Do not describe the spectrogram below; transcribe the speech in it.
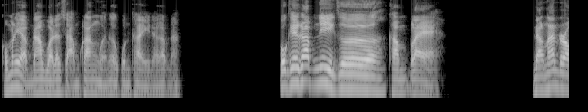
เขาไม่ได้อาบน้ำวันละสามครั้งเหมือนกับคนไทยนะครับนะ โอเคครับนี่คือคำแปล ดังนั้นเรา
